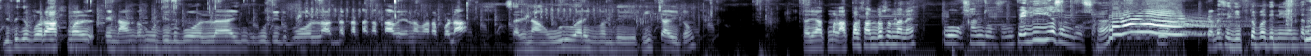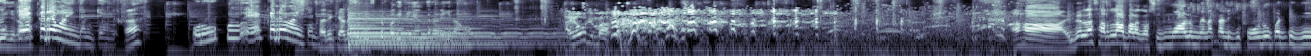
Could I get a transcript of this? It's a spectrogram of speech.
இதுக்கு இதுக்கு போற அக்மல் ஏய், நாங்க கூட்டிட்டு போகல இங்க கூட்டிட்டு போகல அந்த கட்ட கட்டாவே எல்லாம் வரப்படா. சரி நாங்க ஊர் வரைக்கும் வந்து ரீச் ஆகிட்டோம் சரி அக்மல் அக்மல் சந்தோஷம் தானே? ஓ சந்தோஷம். பெரிய சந்தோஷம்? கடைசி கிஃப்ட்டை பத்தி நீங்க எந்த ஒரு நினைக்கிறோம் ஏக்கரை வாங்கி தந்துட்டேன் ஆ? ஒரு ஏக்கரை வாங்கி தந்தேன் சரி கடைசி கிஃப்ட்டை பத்தி நீங்க எந்த நினைக்கிறாங்க ஆஹா இதெல்லாம் சரளா பழக்கம். சும்மாலும் மெனக்கடிச்சு போடு பட்டிக்கு.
